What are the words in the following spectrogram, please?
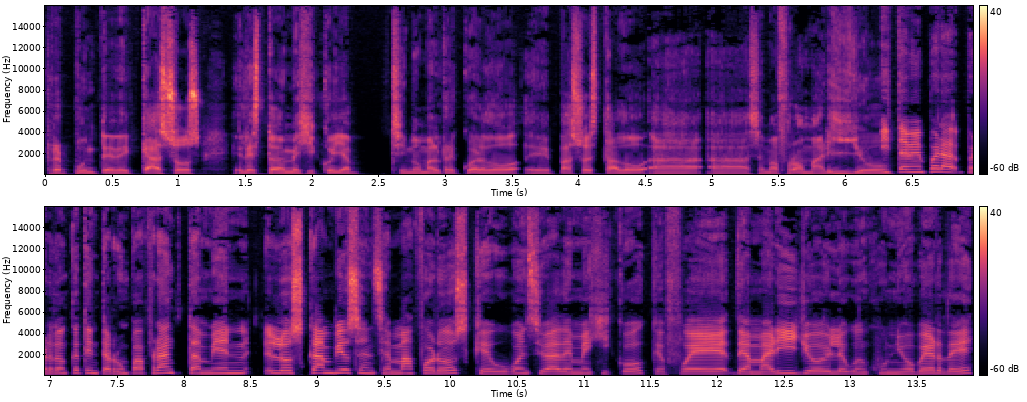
repunte de casos. El Estado de México ya si no mal recuerdo, eh, pasó estado a, semáforo amarillo. Y también para, perdón que te interrumpa, Frank, también los cambios en semáforos que hubo en Ciudad de México, que fue de amarillo y luego en junio verde,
